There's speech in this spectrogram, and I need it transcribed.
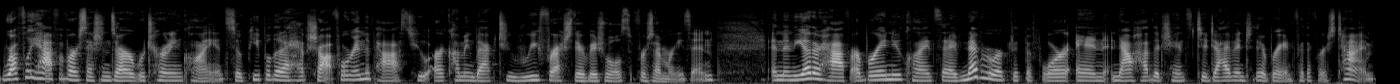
Roughly half of our sessions are returning clients, so people that I have shot for in the past who are coming back to refresh their visuals for some reason. And then the other half are brand new clients that I've never worked with before and now have the chance to dive into their brand for the first time.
